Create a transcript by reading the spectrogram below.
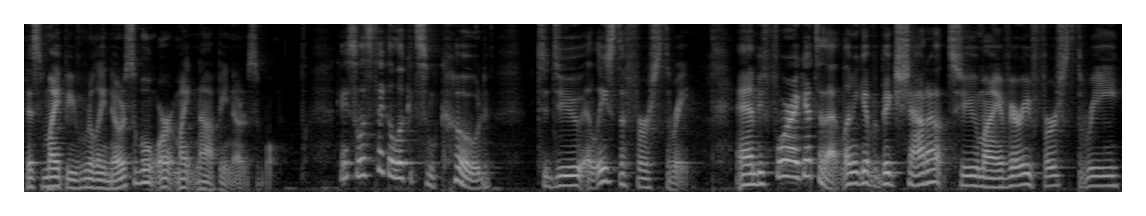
this might be really noticeable or it might not be noticeable. Okay, so let's take a look at some code to do at least the first three. And before I get to that, let me give a big shout out to my very first three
